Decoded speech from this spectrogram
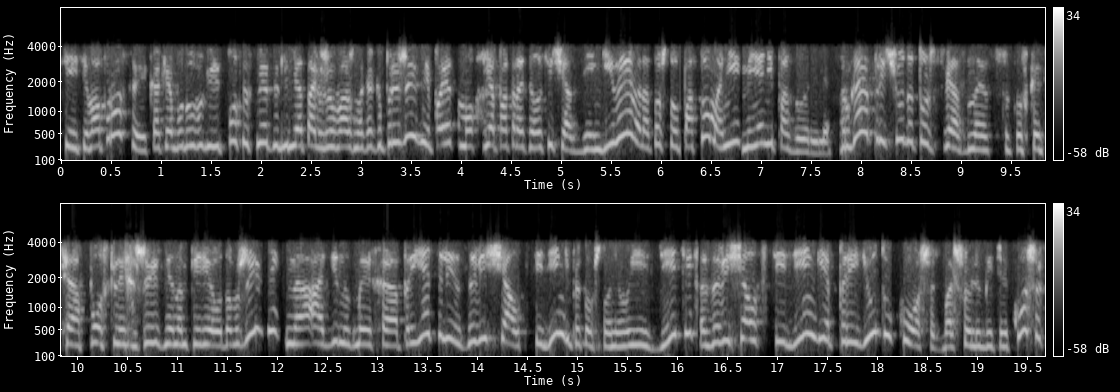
все эти вопросы, как я буду выглядеть после смерти, для меня так же важно, как и при жизни, поэтому я потратила сейчас деньги и время на то, чтобы потом они меня не позорили. Другая причуда, тоже связанная с, так сказать, после жизненным периодом жизни, на один из моих а, приятелей завещал все деньги, при том, что у него есть дети, завещал все деньги приюту кошек, большой любитель кошек,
